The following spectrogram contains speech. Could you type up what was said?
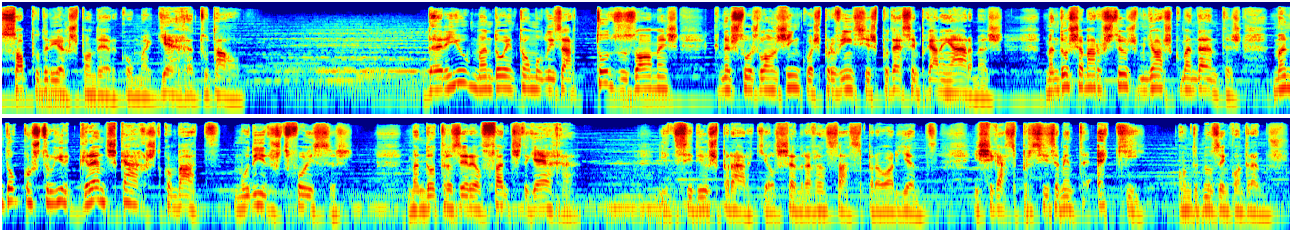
só poderia responder com uma guerra total. Dario mandou então mobilizar todos os homens que nas suas longínquas províncias pudessem pegar em armas, mandou chamar os seus melhores comandantes, mandou construir grandes carros de combate, munidos de foices, mandou trazer elefantes de guerra e decidiu esperar que Alexandre avançasse para o Oriente e chegasse precisamente aqui onde nos encontramos.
